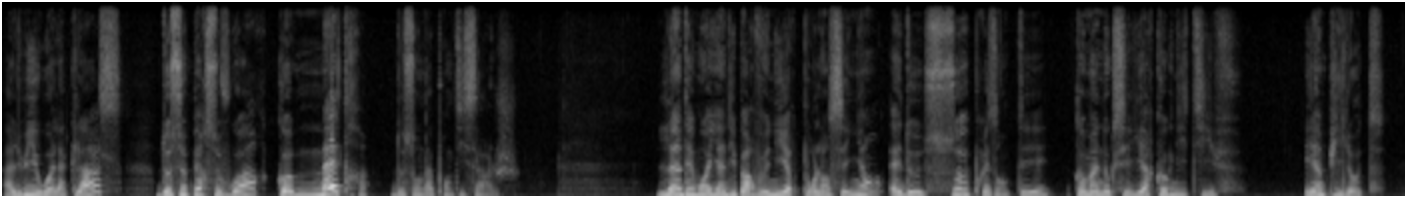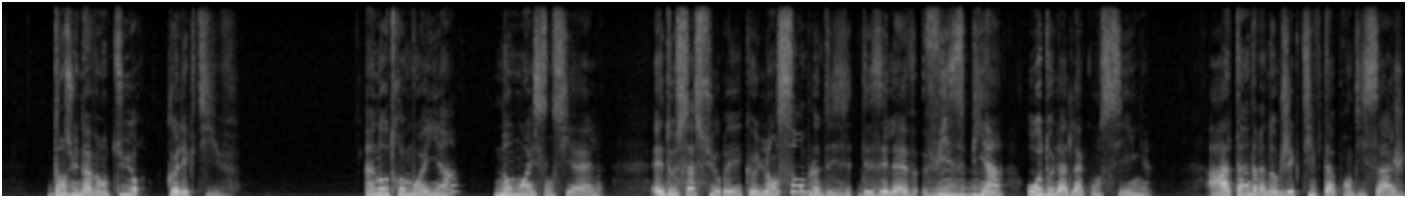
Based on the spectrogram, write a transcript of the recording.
à lui ou à la classe, de se percevoir comme maître de son apprentissage. L'un des moyens d'y parvenir pour l'enseignant est de se présenter comme un auxiliaire cognitif et un pilote dans une aventure collective. Un autre moyen, non moins essentiel, est de s'assurer que l'ensemble des, élèves vise bien, au-delà de la consigne, à atteindre un objectif d'apprentissage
